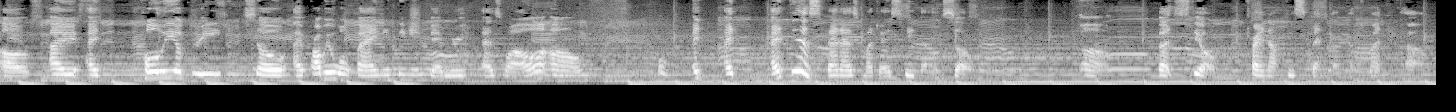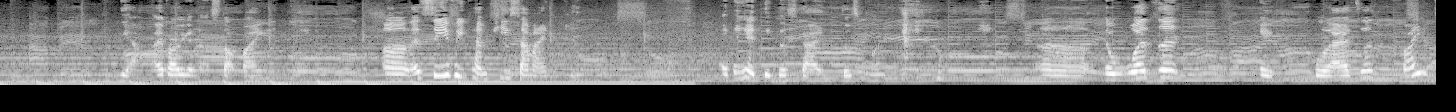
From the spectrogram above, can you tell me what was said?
Um, I, I totally agree, so I probably won't buy anything in February as well. Um, I, I, I didn't spend as much as he does, so um, but still, try not to spend that much money. Um, yeah, I'm probably gonna stop buying anything. Uh, let's see if we can P some NP. I think I did this guy this one. Uh, it wasn't a pleasant fight,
